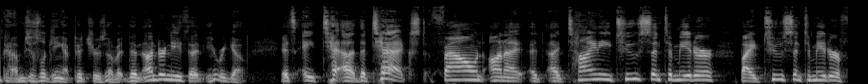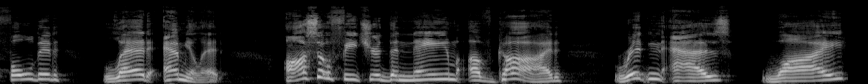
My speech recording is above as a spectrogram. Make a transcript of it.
okay, I'm just looking at pictures of it. Then underneath it, here we go. It's a te- uh, the text found on a, a, a tiny two centimeter by two centimeter folded lead amulet also featured the name of God written as Y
